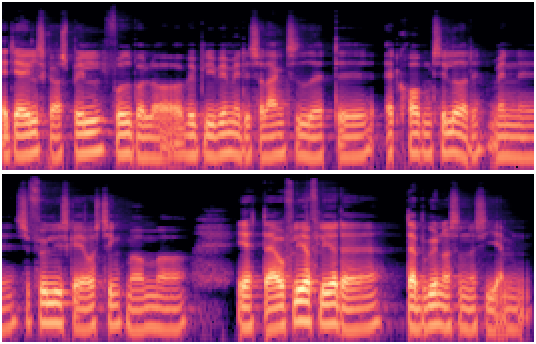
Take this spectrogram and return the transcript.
at jeg elsker at spille fodbold og vil blive ved med det så lang tid, at, at kroppen tillader det. Men selvfølgelig skal jeg også tænke mig om, og ja, der er jo flere og flere, der, der begynder sådan at sige, jamen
